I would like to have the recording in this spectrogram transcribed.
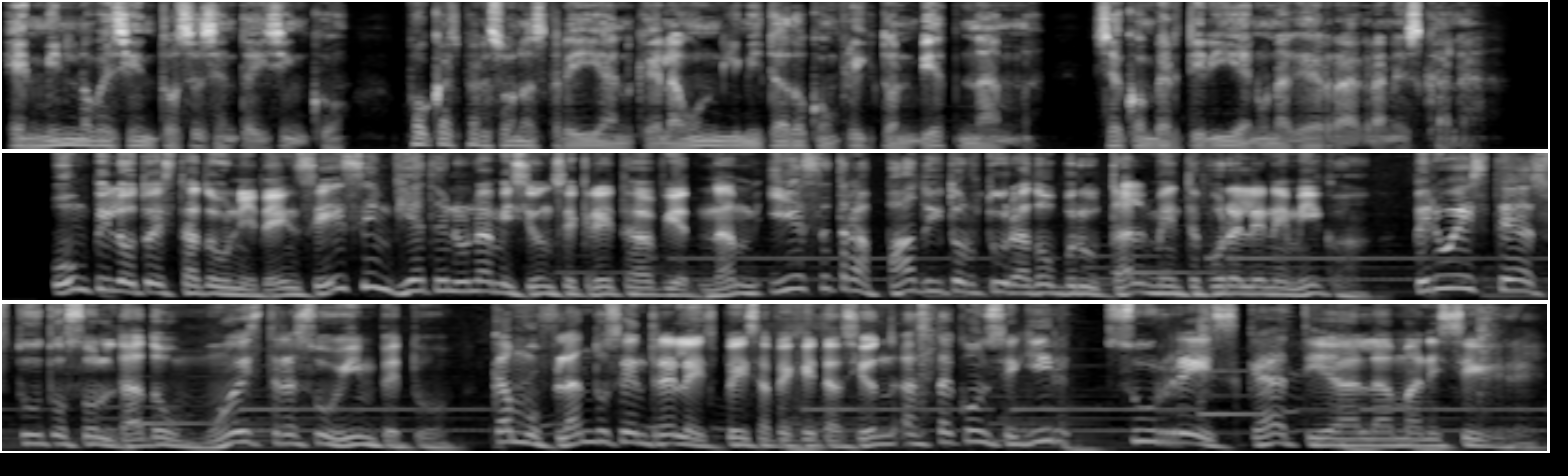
En 1965, pocas personas creían que el aún limitado conflicto en Vietnam se convertiría en una guerra a gran escala. Un piloto estadounidense es enviado en una misión secreta a Vietnam y es atrapado y torturado brutalmente por el enemigo. Pero este astuto soldado muestra su ímpetu, camuflándose entre la espesa vegetación hasta conseguir su rescate al amanecer.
